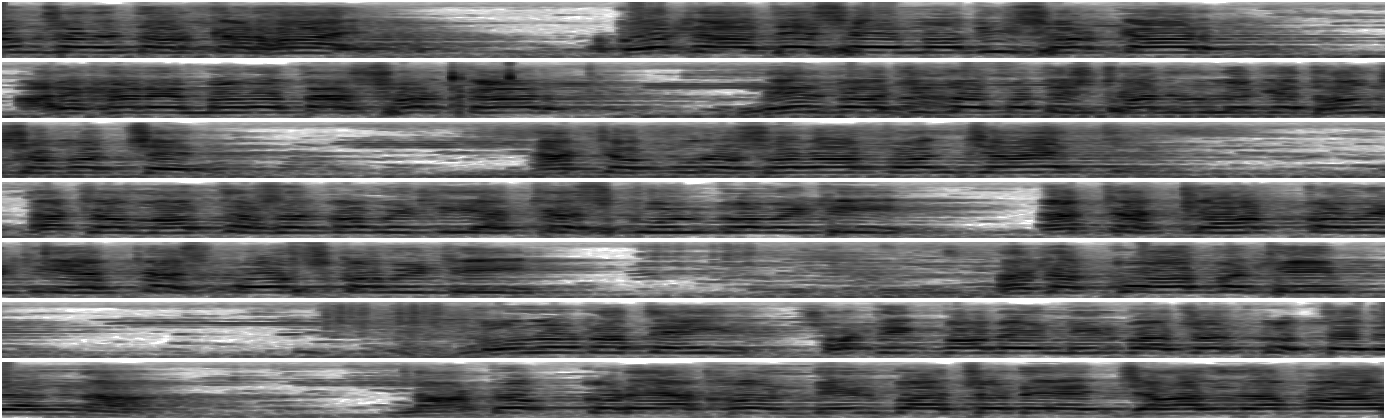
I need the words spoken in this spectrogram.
সংসদের দরকার হয়। গোটা দেশে মোদী সরকার আর এখানে মমতা সরকার নির্বাচিত প্রতিষ্ঠানগুলোকে ধ্বংস করছেন। একটা পুরসভা পঞ্চায়েত একটা মাদ্রাসা কমিটি, একটা স্কুল কমিটি, একটা ক্লাব কমিটি, একটা স্পোর্টস কমিটি, একটা কোঅপারেটিভ। কোনোটাতেই সঠিকভাবে নির্বাচন করতে দেন না। নাটক করে এখন নির্বাচনে জাল ব্যাপার,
